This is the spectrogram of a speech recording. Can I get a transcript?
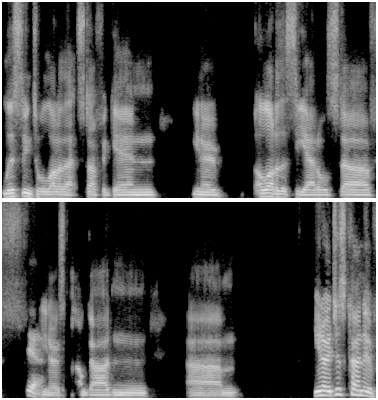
listening to a lot of that stuff again. You know, a lot of the Seattle stuff, yeah. you know, Soundgarden, um, you know, just kind of,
